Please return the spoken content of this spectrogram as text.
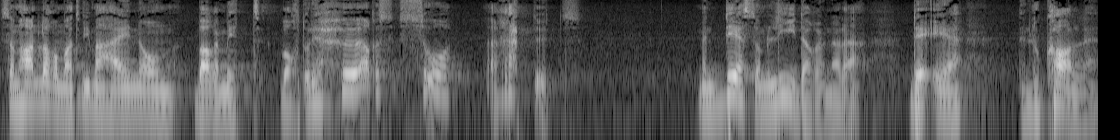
som handler om at vi må hegne om bare mitt, vårt. Og det høres så rett ut. Men det som lider under det, det er den lokale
